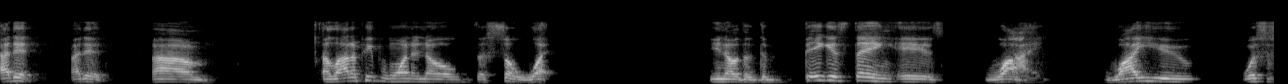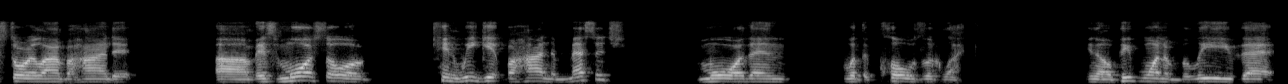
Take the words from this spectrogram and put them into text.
I did. I did. Um, a lot of people want to know the so what. You know, the the biggest thing is why. Why you? What's the storyline behind it? Um, it's more so of can we get behind the message more than what the clothes look like. You know, people want to believe that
